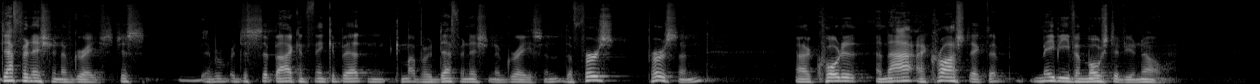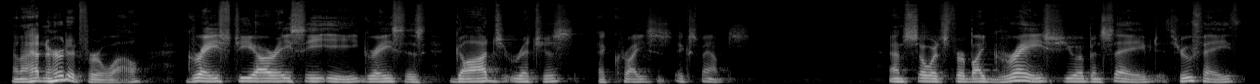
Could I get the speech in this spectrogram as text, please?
definition of grace. Just, just sit back and think a bit and come up with a definition of grace. And the first person uh, quoted an acrostic that maybe even most of you know. And I hadn't heard it for a while. Grace, G R A C E, grace is God's riches at Christ's expense. And so it's for by grace you have been saved through faith,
